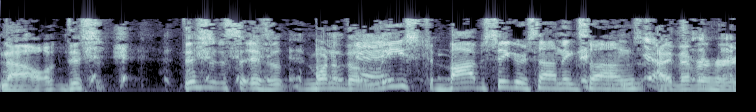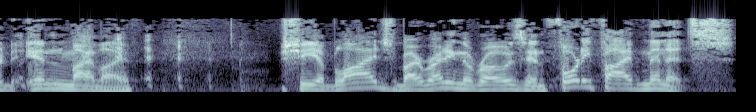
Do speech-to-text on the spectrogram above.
Now this this is, is one of the least Bob Seger sounding songs I've ever heard in my life. She obliged by writing the rose in 45 minutes.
